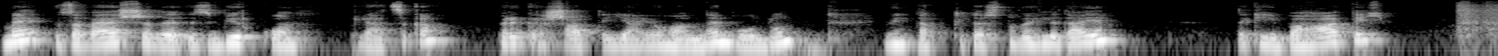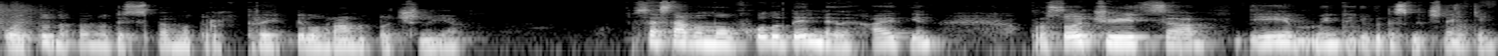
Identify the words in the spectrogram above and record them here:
Ми завершили збірку пляцика. Прикрашати я його не буду. Він так чудесно виглядає. Такий багатий. Ой, тут, напевно, десь, певно, 3 кг точно є. Все ставимо в холодильник, нехай він просочується і він тоді буде смачненький.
